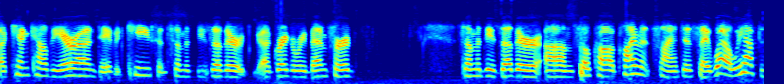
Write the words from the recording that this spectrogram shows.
uh, Ken Caldeira and David Keith and some of these other uh, Gregory Benford. Some of these other um, so-called climate scientists say, "Well, we have to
